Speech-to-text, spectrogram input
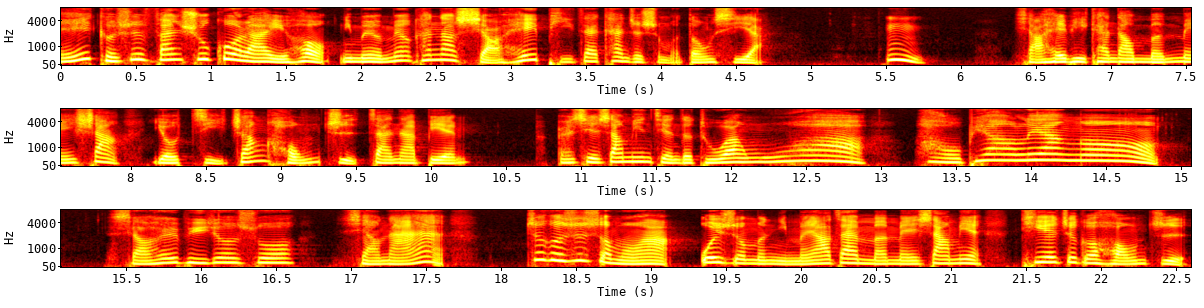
诶，可是翻书过来以后，你们有没有看到小黑皮在看着什么东西呀？嗯，小黑皮看到门楣上有几张红纸在那边，而且上面剪的图案，哇，好漂亮哦！小黑皮就说：“小南，这个是什么啊？”为什么你们要在门楣上面贴这个红纸？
